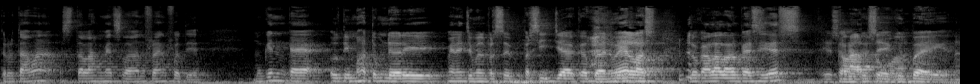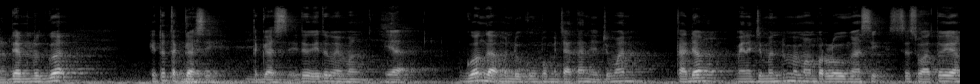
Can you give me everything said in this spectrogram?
Terutama setelah match lawan Frankfurt ya. Mungkin kayak ultimatum dari manajemen Persi- Persija ke Banuelos. Lo kalah lawan PSIS, ya sorry Kelar to say semua. goodbye gitu. Dan menurut gua itu tegas sih. Tegas. Itu itu memang ya gua nggak mendukung pemecatannya, cuman kadang manajemen tuh memang perlu ngasih sesuatu yang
